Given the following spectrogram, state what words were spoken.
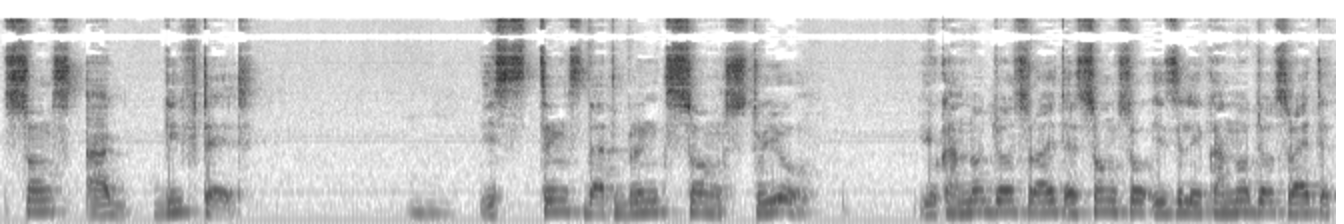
songs are gifted. Mm-hmm. It's things that bring songs to you. You cannot just write a song so easily. You cannot just write a,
